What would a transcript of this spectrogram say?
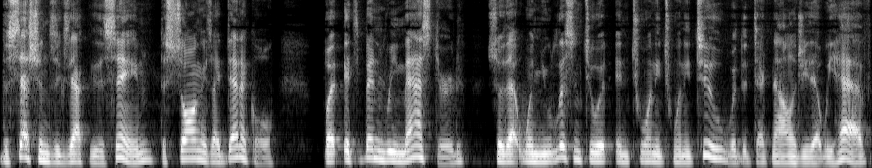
The session's exactly the same. The song is identical, but it's been remastered so that when you listen to it in 2022 with the technology that we have,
